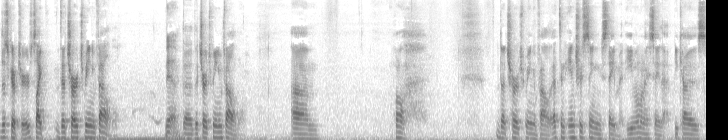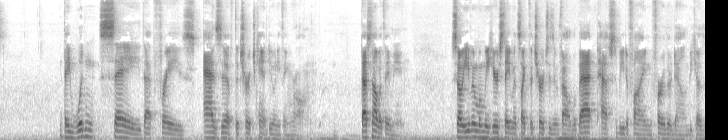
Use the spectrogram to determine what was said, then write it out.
the scriptures like the church being infallible. Yeah, the the church being infallible. Um well the church being infallible. That's an interesting statement even when i say that because they wouldn't say that phrase as if the church can't do anything wrong that's not what they mean so even when we hear statements like the church is infallible that has to be defined further down because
